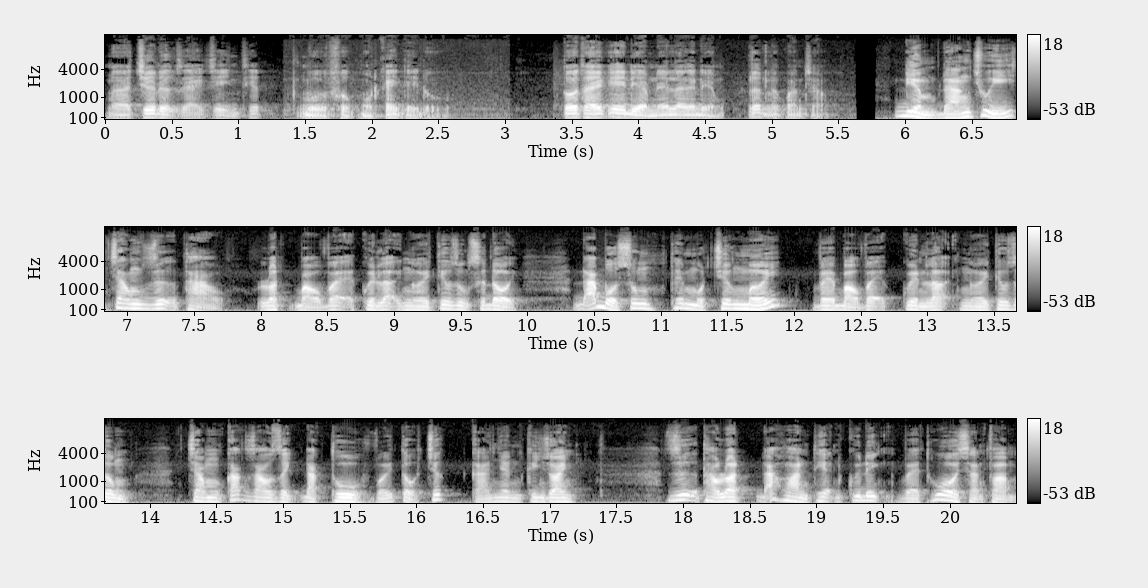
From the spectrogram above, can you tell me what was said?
mà chưa được giải trình thiết bồi phục một cách đầy đủ. Tôi thấy cái điểm đấy là cái điểm rất là quan trọng. Điểm đáng chú ý trong dự thảo luật bảo vệ quyền lợi người tiêu dùng sửa đổi đã bổ sung thêm một chương mới về bảo vệ quyền lợi người tiêu dùng trong các giao dịch đặc thù với tổ chức cá nhân kinh doanh. Dự thảo luật đã hoàn thiện quy định về thu hồi sản phẩm,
